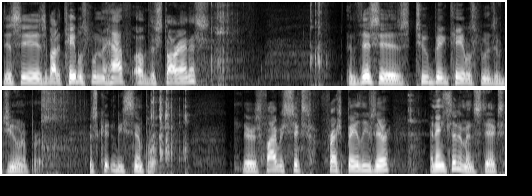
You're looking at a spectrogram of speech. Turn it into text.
This is about a tablespoon and a half of the star anise. And this is two big tablespoons of juniper. This couldn't be simpler. There's five or six fresh bay leaves there. And then cinnamon sticks,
